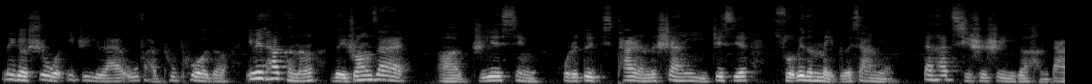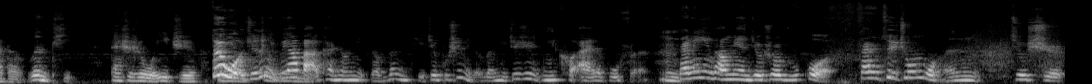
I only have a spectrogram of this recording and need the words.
那个是我一直以来无法突破的，因为他可能伪装在呃职业性或者对其他人的善意这些所谓的美德下面，但他其实是一个很大的问题。但是是我一直对，我觉得你不要把它看成你的问题，这不是你的问题，这是你可爱的部分。嗯但另一方面就是说，如果但是最终我们就是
